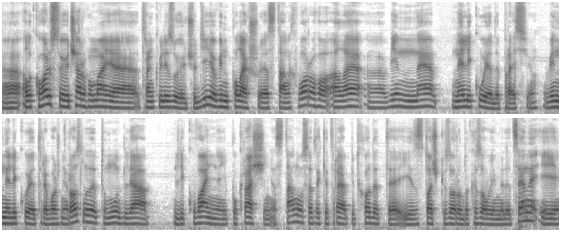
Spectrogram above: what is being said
Е, Алкоголь, в свою чергу, має транквілізуючу дію, він полегшує стан хворого, але е, він не, не лікує депресію, він не лікує тривожні розлади, тому для лікування і покращення стану все-таки треба підходити із точки зору доказової медицини і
